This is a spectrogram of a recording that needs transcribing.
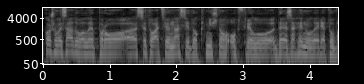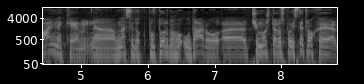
Також ви згадували про е, ситуацію внаслідок нічного обстрілу, де загинули рятувальники е, внаслідок повторного удару. Е, Чи можете розповісти трохи,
